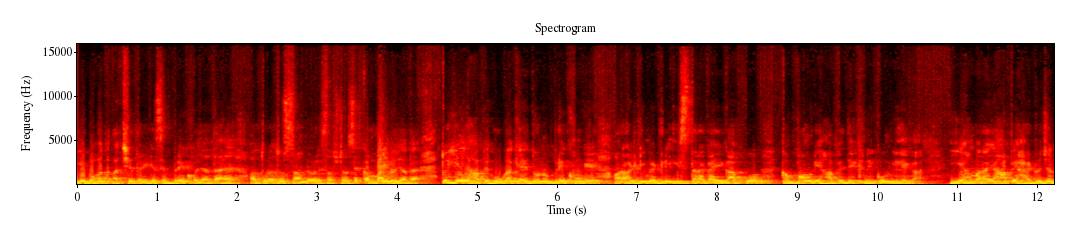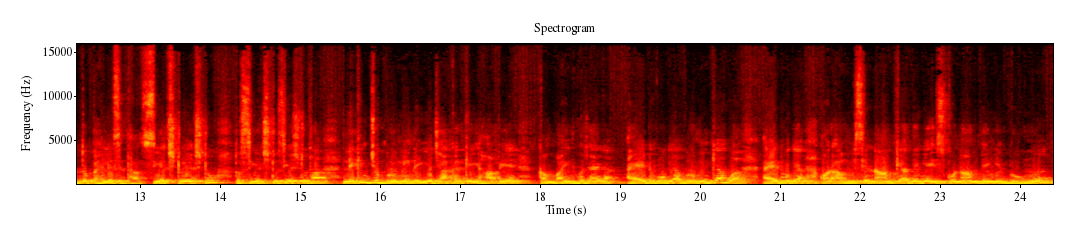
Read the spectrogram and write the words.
ये बहुत अच्छे तरीके से ब्रेक हो जाता है, और तुरंत उस सामने वाले सब्सटेंस से कंबाइन हो जाता है। तो ये यहाँ पे होगा क्या? ये दोनों ब्रेक होंगे और अल्टीमेटली इस तरह का एक आपको कंपाउंड यहाँ पे देखने को मिलेगा। ये हमारा यहाँ पे हाइड्रोजन तो पहले से था CH2H2 तो CH2CH2 था। लेकिन जो ब्रोमीन है, ये जा करके यहाँ पे कंबाइन हो जाएगा। ऐड हो गया ब्रोमीन क्या हुआ? ऐड हो गया। और अब हम इसे नाम क्या देंगे? इसको नाम देंगे ब्रोमो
